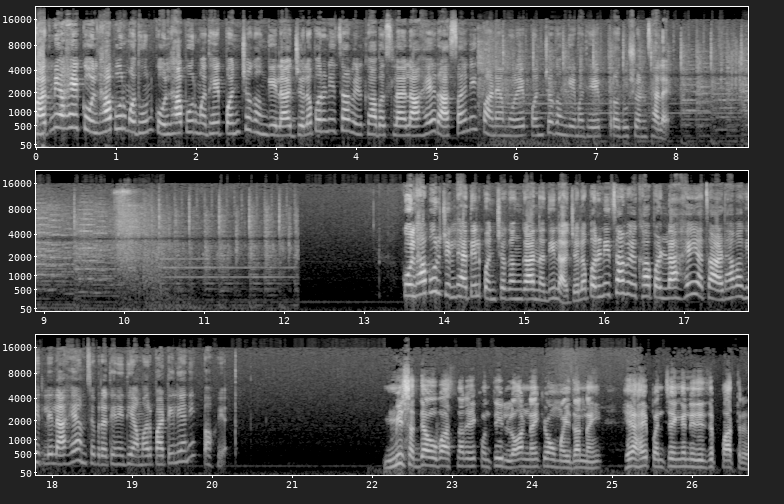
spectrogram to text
बातमी आहे कोल्हापूरमधून. कोल्हापूरमध्ये पंचगंगेला जलपर्णीचा विळखा बसलेला आहे. रासायनिक पाण्यामुळे पंचगंगेमध्ये प्रदूषण झालंय. कोल्हापूर जिल्ह्यातील पंचगंगा नदीला जलपर्णीचा विळखा पडला आहे. याचा आढावा घेतलेला आहे आमचे प्रतिनिधी अमर पाटील यांनी. पाहूयात. मी सध्या उभा असणार हे कोणतेही लॉन नाही किंवा मैदान नाही. हे आहे पंचगंगा नदीचे पात्र.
